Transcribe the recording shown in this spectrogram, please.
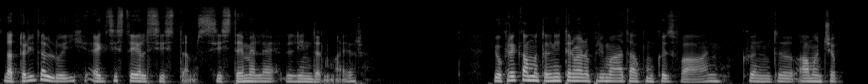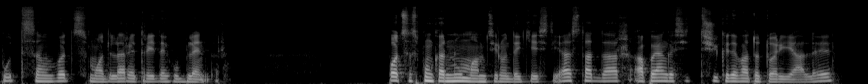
Datorită lui, există el Systems, sistemele Lindenmayer. Eu cred că am întâlnit termenul prima dată acum câțiva ani, când am început să învăț modelare 3D cu Blender. Pot să spun că nu m-am ținut de chestia asta, dar apoi am găsit și câteva tutoriale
